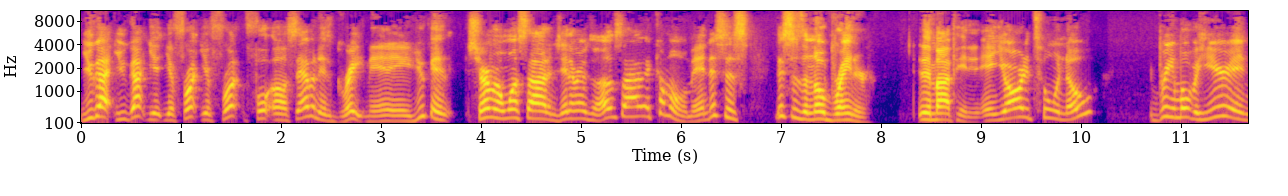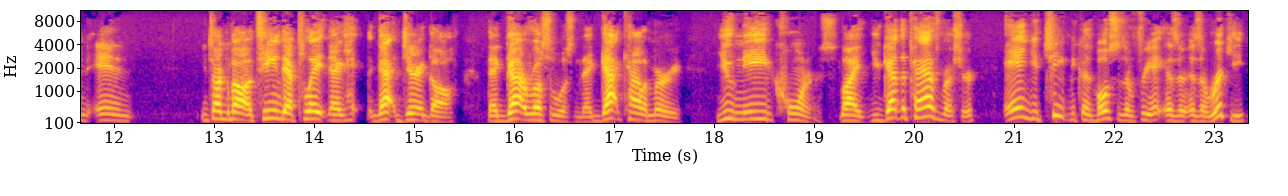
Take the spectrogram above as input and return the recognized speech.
you got you got your, your front your front four, uh, seven is great, man. And you can Sherman on one side and Jalen Ramsey on the other side. Man, come on, man. This is this is a no brainer in my opinion. And you're already two and zero. Oh. Bring him over here and and you talk about a team that played that got Jared Goff, that got Russell Wilson, that got Kyler Murray. You need corners. Like you got the pass rusher, and you're cheap because Bosa is a free as a, as a rookie.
